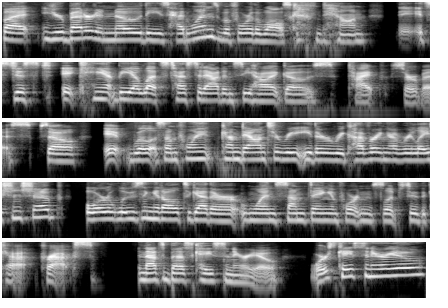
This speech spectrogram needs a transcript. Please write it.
but you're better to know these headwinds before the walls come down. It's just it can't be a let's test it out and see how it goes type service. So it will at some point come down to re- either recovering a relationship or losing it altogether when something important slips through the cracks. And that's best case scenario worst case scenario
